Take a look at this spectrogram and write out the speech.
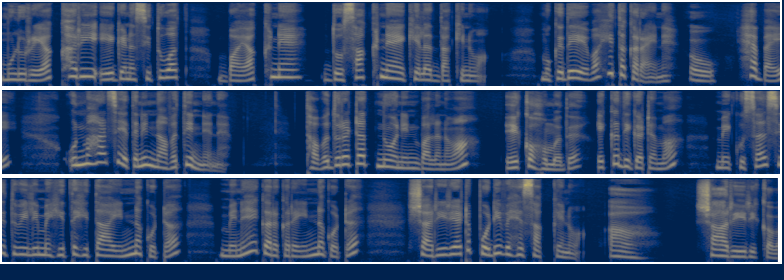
මුළු රැයක් හරි ඒ ගැන සිතුවත් බයක් නෑ දොසක් නෑ කියලා දකිනවා. මොකද ඒවා හිත කරයිනේ. ඔව්. හැබැයි උන්වහන්සේ එතනින් නවතින්නේ නෑ. තවදුරටත් නුවණින් බලනවා ඒ කොහොමද? එක දිගටම මේ කුසල් සිතුවිලිම හිත හිතා ඉන්නකොට මෙනෙහි කර කර ඉන්නකොට ශරීරයට පොඩි වෙහෙසක් එනවා. ආ ශාරීරිකව.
